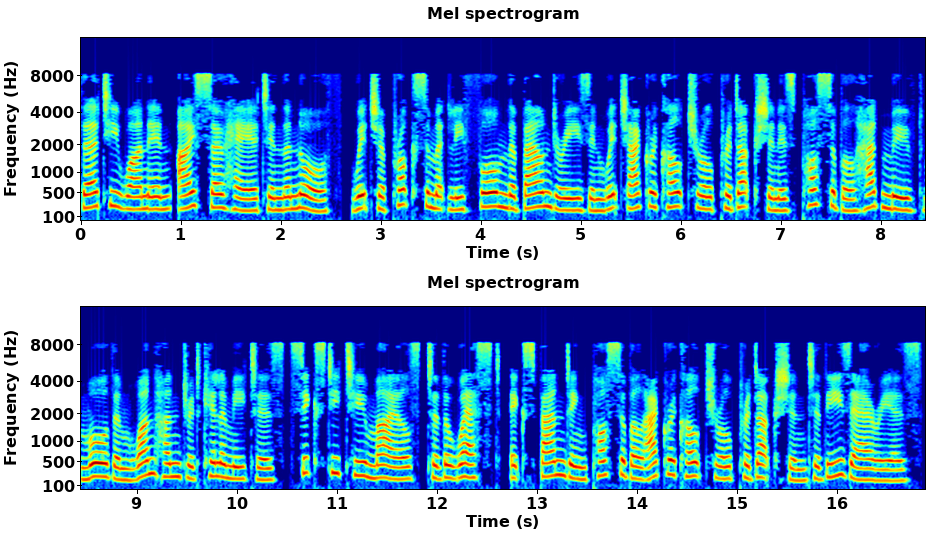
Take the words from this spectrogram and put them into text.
31 in isohyet in the north, which approximately form the boundaries in which agricultural production is possible had moved more than 100 kilometers 62 miles to the west, expanding possible agricultural production to these areas.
